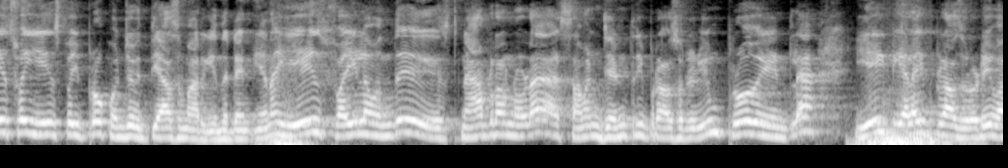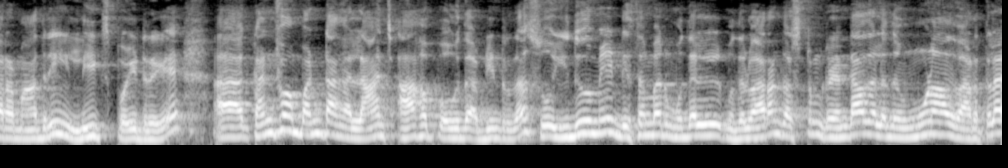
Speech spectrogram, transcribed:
Ace five Ace five pro கொஞ்சம் வித்தியாசமாக இருக்குது இந்த டைம் ஏன்னா ஏஸ் ஃபைவ்ல வந்து ஸ்னாப்ட்ரானோட செவன் ஜென்ட்ரி ப்ராசரோடையும் ப்ரோ வேரியண்ட்டில் எயிட் எலைட் ப்ராசரோடையும் வர மாதிரி லீக்ஸ் போயிட்டுருக்கு கன்ஃபார்ம் பண்ணிட்டாங்க லான்ச் ஆக போகுது அப்படின்றத. ஸோ இதுவுமே டிசம்பர் முதல் முதல் வாரம் கஷ்டம் ரெண்டாவது அல்லது மூணாவது வாரத்தில்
